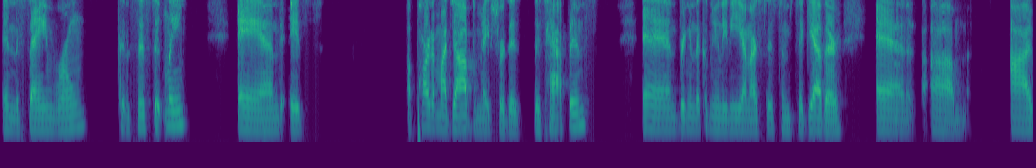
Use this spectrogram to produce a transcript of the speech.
in the same room consistently. And it's a part of my job to make sure that this happens and bringing the community and our systems together. And um, I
